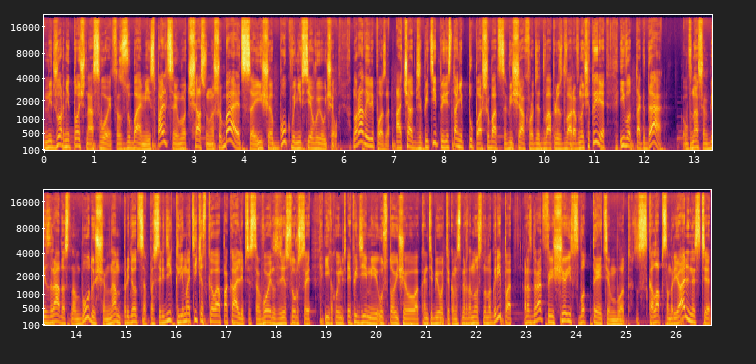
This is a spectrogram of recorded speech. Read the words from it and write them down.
Миджор не точно освоится с зубами и с пальцами, вот сейчас он ошибается, еще буквы не все выучил, но рано или поздно. А чат GPT перестанет тупо ошибаться в вещах вроде 2 плюс 2 равно 4, и вот тогда в нашем безрадостном будущем нам придется посреди климатического апокалипсиса, войн за ресурсы и какой-нибудь эпидемии устойчивого к антибиотикам смертоносного гриппа разбираться еще и с вот этим вот, с коллапсом реальности,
